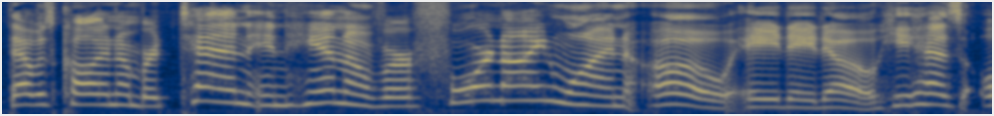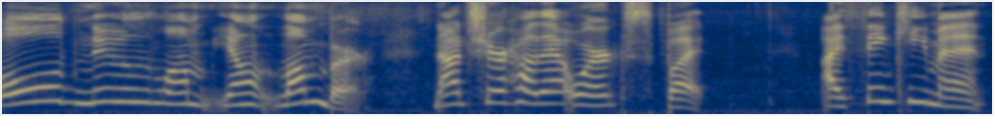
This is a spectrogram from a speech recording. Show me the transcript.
That was caller number 10 in Hanover, 491-0880. He has old new lum- lumber. Not sure how that works, but I think he meant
